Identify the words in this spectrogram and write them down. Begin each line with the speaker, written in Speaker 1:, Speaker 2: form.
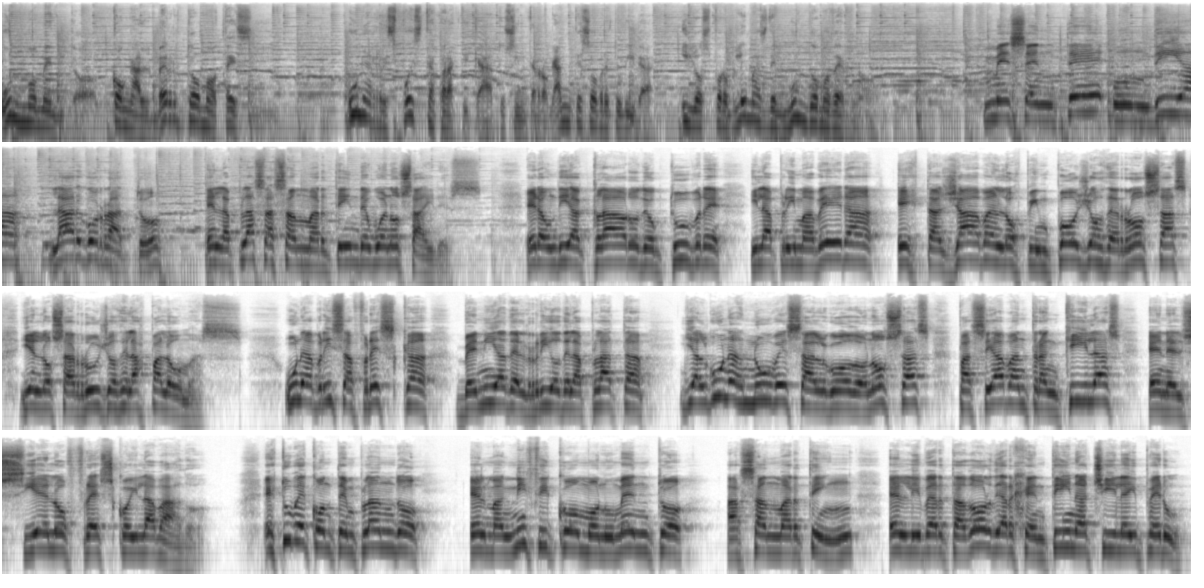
Speaker 1: Un momento con Alberto Motesi. Una respuesta práctica a tus interrogantes sobre tu vida y los problemas del mundo moderno.
Speaker 2: Me senté un día largo rato en la Plaza San Martín de Buenos Aires. Era un día claro de octubre y la primavera estallaba en los pimpollos de rosas y en los arrullos de las palomas. Una brisa fresca venía del río de la Plata y algunas nubes algodonosas paseaban tranquilas en el cielo fresco y lavado. Estuve contemplando el magnífico monumento a San Martín, el libertador de Argentina, Chile y Perú.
